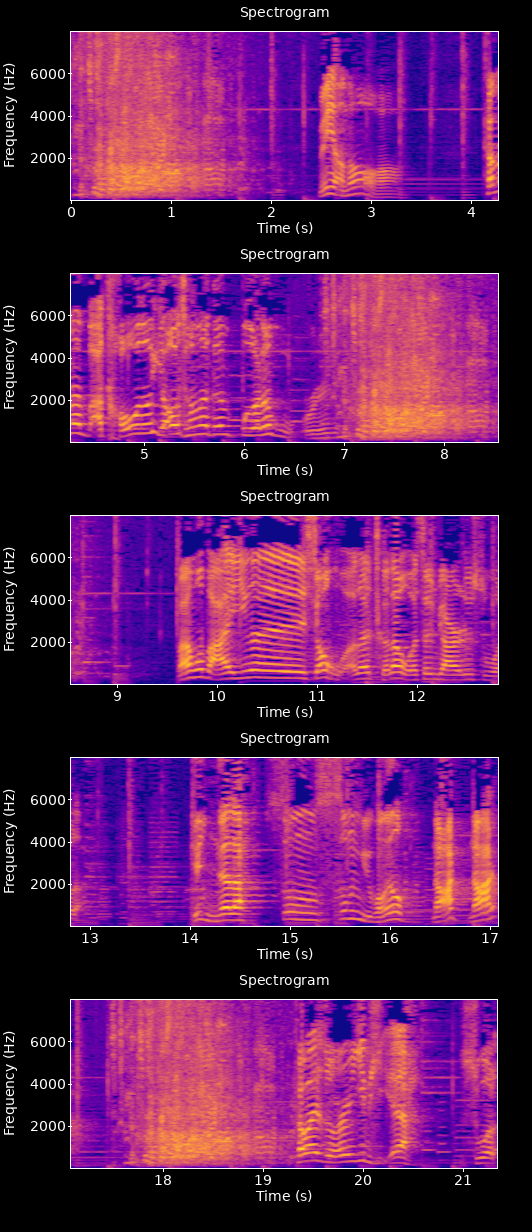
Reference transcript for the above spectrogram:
没想到啊，他们把头都摇成了跟拨浪鼓似的。完，我把一个小伙子扯到我身边就说了：“给你的了，送送女朋友，拿拿着。”他把嘴一撇，说了：“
